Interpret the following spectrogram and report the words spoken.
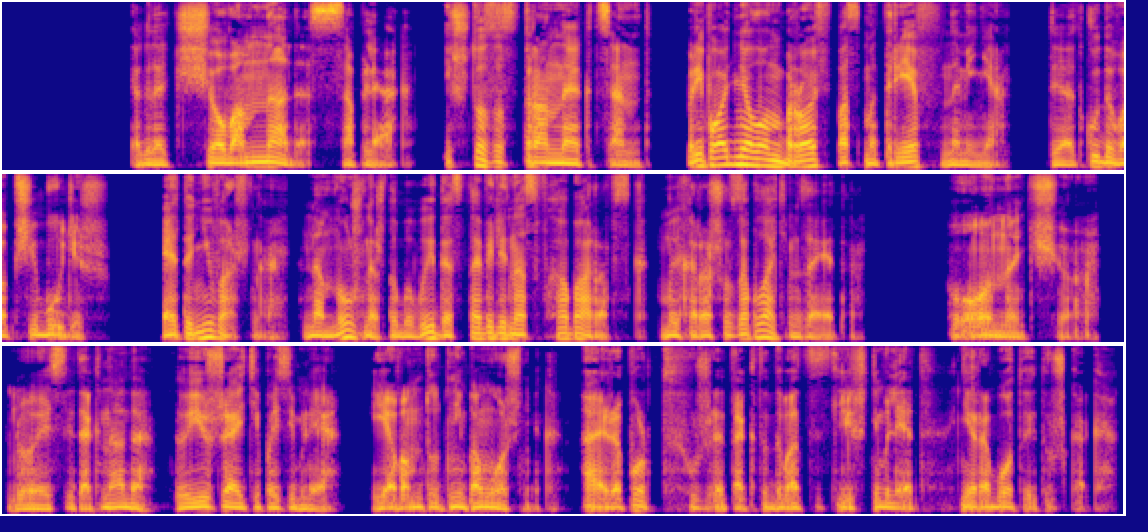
Тогда чё вам надо, сопляк? И что за странный акцент? Приподнял он бровь, посмотрев на меня. Ты откуда вообще будешь? Это не важно. Нам нужно, чтобы вы доставили нас в Хабаровск. Мы хорошо заплатим за это. «Он на чё? Ну, если так надо, то езжайте по земле. Я вам тут не помощник. Аэропорт уже так-то двадцать с лишним лет. Не работает уж как».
